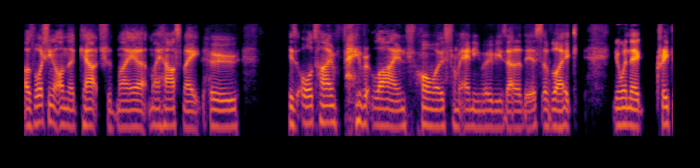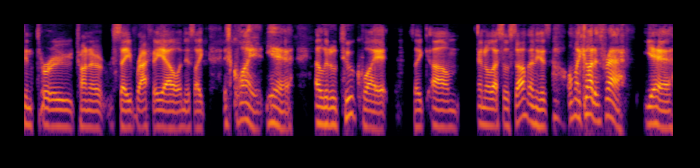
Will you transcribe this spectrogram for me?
I was watching it on the couch with my uh, my housemate who his all-time favorite line almost from any movies out of this of like you know when they're creeping through trying to save Raphael and it's like it's quiet yeah a little too quiet it's like um and all that sort of stuff and he goes oh my god it's Raph yeah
